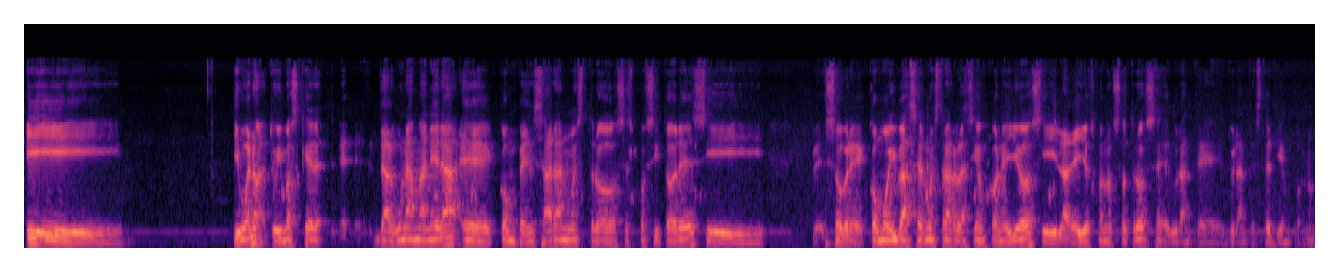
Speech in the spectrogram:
y, y bueno, tuvimos que eh, de alguna manera eh, compensar a nuestros expositores y sobre cómo iba a ser nuestra relación con ellos y la de ellos con nosotros eh, durante, durante este tiempo. ¿no?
